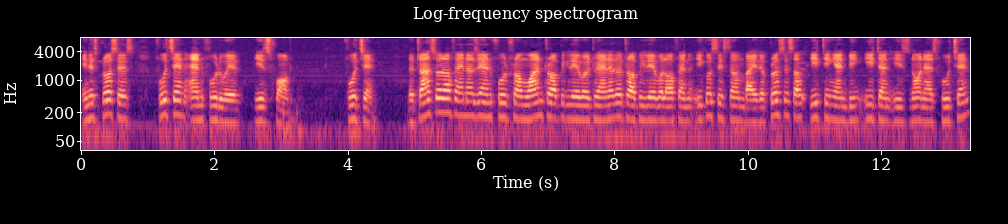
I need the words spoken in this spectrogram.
In this process, food chain and food web is formed. Food chain. The transfer of energy and food from one trophic level to another trophic level of an ecosystem by the process of eating and being eaten is known as food chain.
